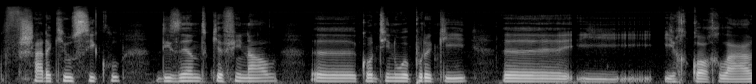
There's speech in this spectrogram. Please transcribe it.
fechar aqui o ciclo, dizendo que afinal continua por aqui e, e recorre lá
